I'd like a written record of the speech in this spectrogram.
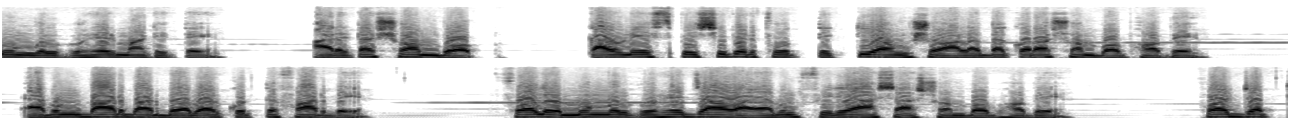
মঙ্গল গ্রহের মাটিতে। আর এটা সম্ভব, কারণ এই স্পেসশিপের প্রত্যেকটি অংশ আলাদা করা সম্ভব হবে এবং বারবার ব্যবহার করতে পারবে। ফলে মঙ্গল গ্রহে যাওয়া এবং ফিরে আসা সম্ভব হবে। পর্যাপ্ত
